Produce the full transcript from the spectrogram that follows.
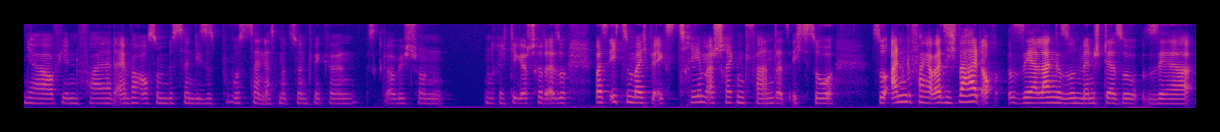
Ja, auf jeden Fall. Halt einfach auch so ein bisschen dieses Bewusstsein erstmal zu entwickeln, ist, glaube ich, schon ein richtiger Schritt. Also, was ich zum Beispiel extrem erschreckend fand, als ich so, so angefangen habe, also ich war halt auch sehr lange so ein Mensch, der so sehr,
